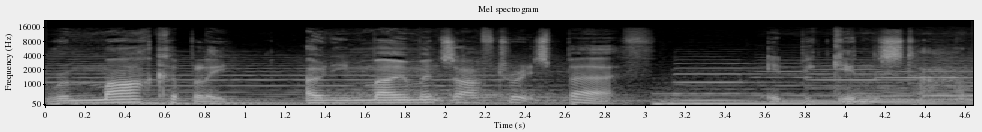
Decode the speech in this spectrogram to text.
remarkably, only moments after its birth, it begins to hunt.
